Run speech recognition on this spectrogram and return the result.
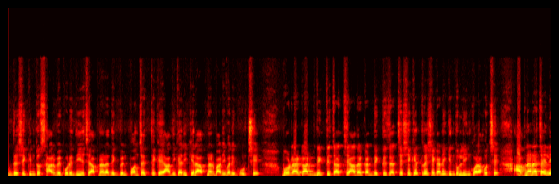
উদ্দেশ্যে কিন্তু সার্ভে করে দিয়েছে। আপনারা দেখবেন পঞ্চায়েত থেকে আধিকারিকেরা আপনার বাড়ি বাড়ি ঘুরছে, ভোটার কার্ড দেখতে চাচ্ছে, আধার কার্ড দেখতে চাচ্ছে। সেক্ষেত্রে সেখানে কিন্তু লিঙ্ক করা হচ্ছে। আপনারা চাইলে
